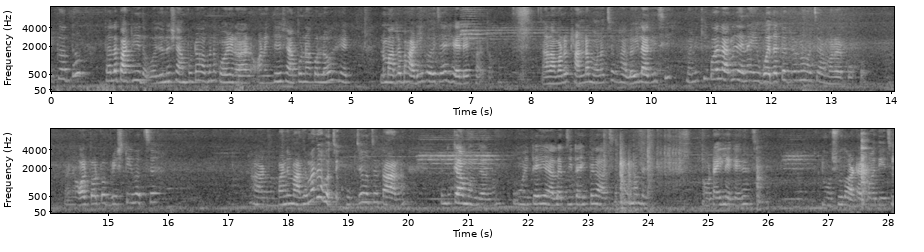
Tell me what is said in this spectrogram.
একটু আধটু, তাহলে পাঠিয়ে দেবো। ওই জন্য শ্যাম্পুটা হবে না, করে নেব। আর অনেক দিন শ্যাম্পু না করলেও হেড মানে মাথা ভারী হয়ে যায় হেডেক হয় তখন। আর আমারও ঠান্ডা মনে হচ্ছে, ভালোই লাগিয়েছি। মানে কি করে লাগল জানি না, এই ওয়েদারটার জন্য হচ্ছে আমার আর পোকো মানে অল্প অল্প বৃষ্টি হচ্ছে। আর মানে মাঝে মাঝে হচ্ছে, খুব যে হচ্ছে তা না, কিন্তু কেমন যেন। ওইটাই অ্যালার্জি টাইপের আছে আমাদের। ওটাই লেগে গেছে। ওষুধ অর্ডার করে দিয়েছি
